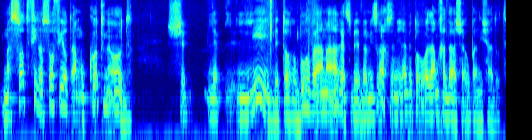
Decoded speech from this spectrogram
מסות פילוסופיות עמוקות מאוד, ש... לי, בתור בור ועם הארץ במזרח, זה נראה בתור עולם חדש, האופנישדות.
